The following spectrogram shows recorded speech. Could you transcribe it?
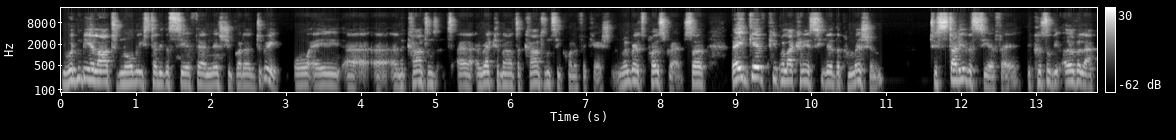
you wouldn't be allowed to normally study the CFA unless you've got a degree or a uh, an accountant, a recognized accountancy qualification. Remember, it's postgrad. So they give people like Kanyasila the permission to study the CFA because of the overlap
